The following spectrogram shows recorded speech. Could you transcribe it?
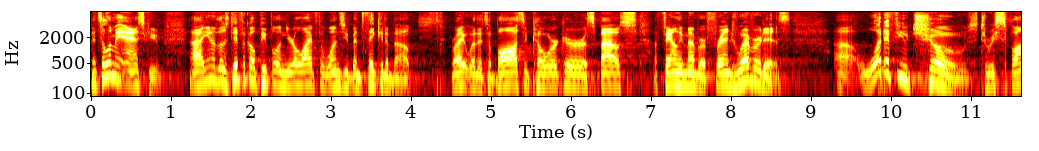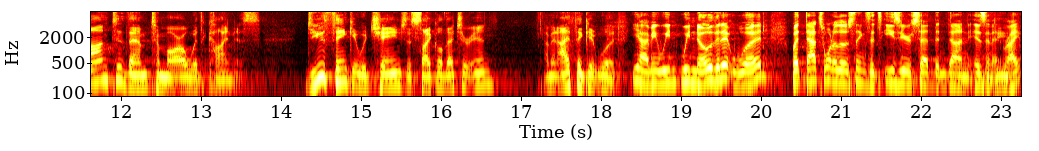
And so let me ask you uh, you know, those difficult people in your life, the ones you've been thinking about, right? Whether it's a boss, a coworker, a spouse, a family member, a friend, whoever it is. Uh, what if you chose to respond to them tomorrow with kindness? Do you think it would change the cycle that you're in? I mean, I think it would. Yeah, I mean, we, we know that it would, but that's one of those things that's easier said than done, isn't Indeed. it, right?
